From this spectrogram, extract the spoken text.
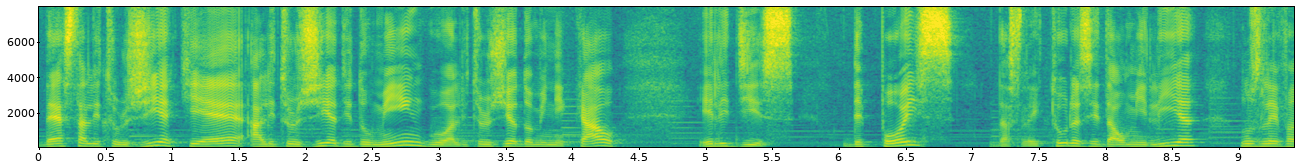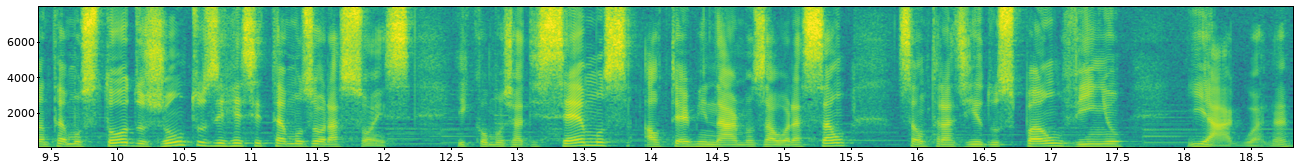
desta liturgia, que é a liturgia de domingo, a liturgia dominical, ele diz: depois das leituras e da homilia, nos levantamos todos juntos e recitamos orações. E como já dissemos, ao terminarmos a oração, são trazidos pão, vinho e água, né?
